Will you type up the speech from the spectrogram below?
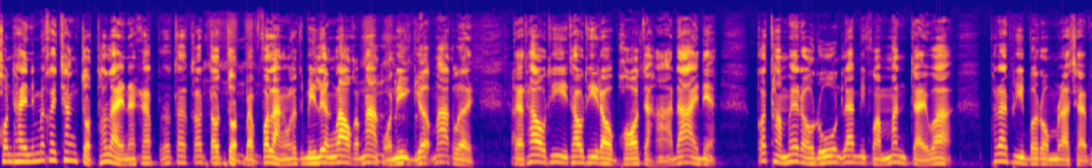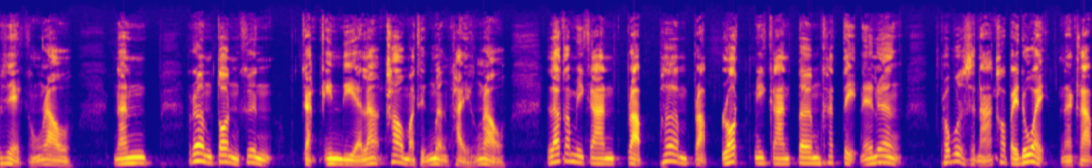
คนไทยนี่ไม่ค่อยช่างจดเท่าไหร่นะครับแล้วถ้าเราจดแบบฝรั่งเราจะมีเรื่องเล่ากันมากกว่านี้อีกเยอะมากเลย แต่เท่าที่เท่าที่เราพอจะหาได้เนี่ยก็ทำให้เรารู้และมีความมั่นใจว่าพระราชพิธีบรมราชาภิเษกของเรา นั้น เริ่มต้นขึ้นจากอินเดียแล้วเข้ามาถึงเมืองไทยของเรา แล้วก็มีการปรับเพิ่มปรับลด มีการเติมคติในเรื่องพระพุทธศาสนาเข้าไปด้วยนะครับ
